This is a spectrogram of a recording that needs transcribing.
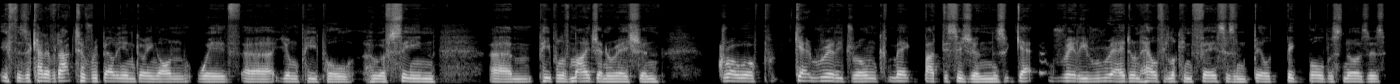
if there's a kind of an active rebellion going on with uh, young people who have seen um, people of my generation grow up, get really drunk, make bad decisions, get really red, unhealthy looking faces, and build big bulbous noses,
